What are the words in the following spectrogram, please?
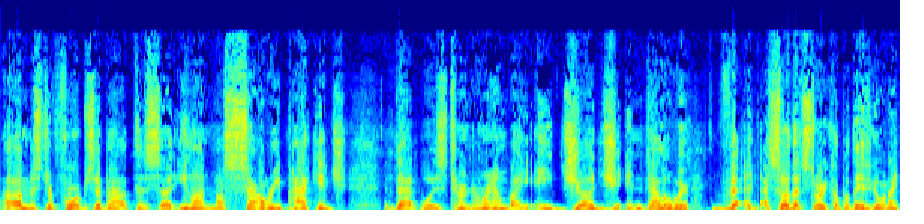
uh, Mr. Forbes about this uh, Elon Musk salary package that was turned around by a judge in Delaware. I saw that story a couple of days ago, and I,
